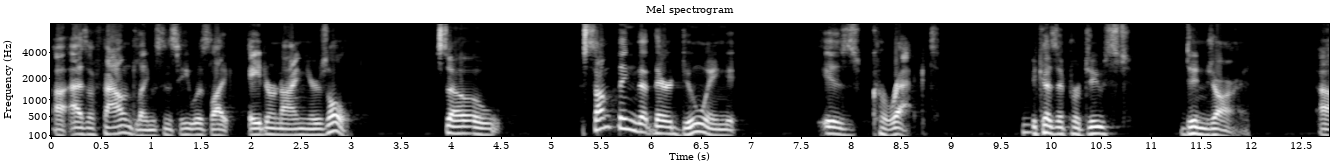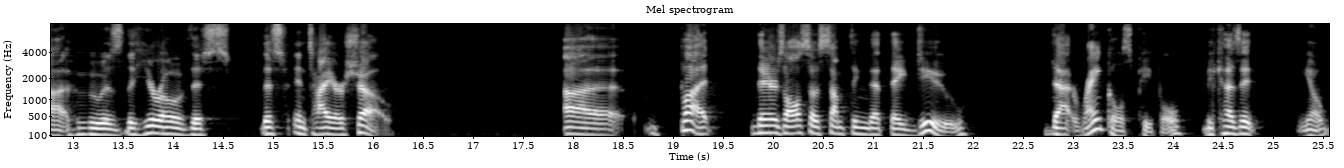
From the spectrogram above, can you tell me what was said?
uh, as a foundling since he was like eight or nine years old. So something that they're doing is correct because it produced Din Djarin, uh, who is the hero of this this entire show. Uh, but there's also something that they do that rankles people because it, you know,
